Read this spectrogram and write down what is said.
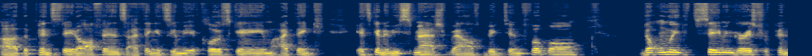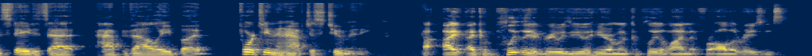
uh, the Penn State offense. I think it's going to be a close game. I think – it's going to be smash mouth Big Ten football. the only saving grace for Penn State is at Happy Valley, but 14 and a half, just too many. I, I completely agree with you here. I'm in complete alignment for all the reasons.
